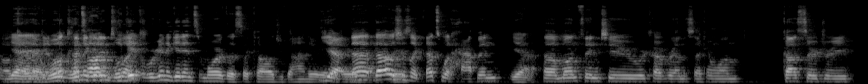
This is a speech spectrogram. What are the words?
I'll yeah, yeah. Get, we'll, we'll talk, get into we'll like, get, we're gonna get into more of the psychology behind it. yeah, that that was just like that's what happened yeah. a month into recovery on the second one, got surgery.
